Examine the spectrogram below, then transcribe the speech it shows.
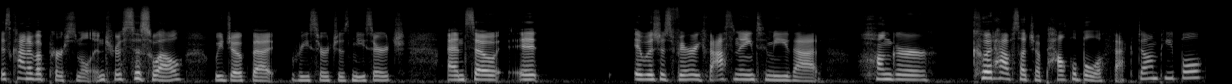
is kind of a personal interest as well. We joke that research is me search. And so it it was just very fascinating to me that hunger could have such a palpable effect on people,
